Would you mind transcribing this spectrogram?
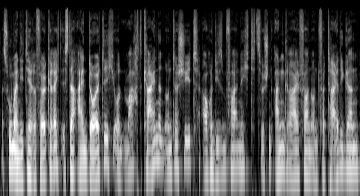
das humanitäre Völkerrecht ist da eindeutig und macht keinen Unterschied, auch in diesem Fall nicht, zwischen Angreifern und Verteidigern.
